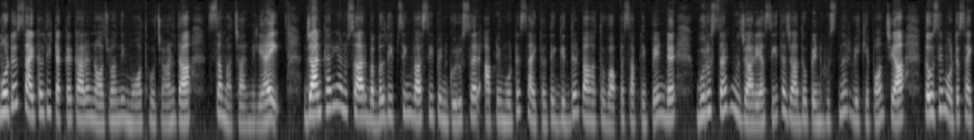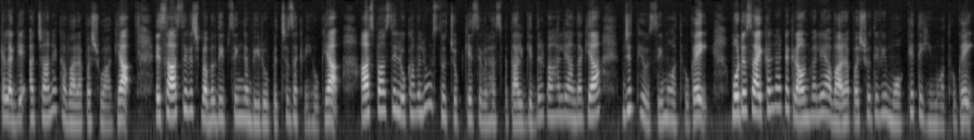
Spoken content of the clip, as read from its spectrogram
ਮੋਟਰਸਾਈਕਲ ਦੀ ਟੱਕਰ ਕਾਰਨ ਨੌਜਵਾਨ ਦੀ ਮੌਤ ਹੋ ਜਾਣ ਦਾ ਸਮਾਚਾਰ ਮਿਲਿਆ ਹੈ ਜਾਣਕਾਰੀ ਅਨੁਸਾਰ ਬੱਬਲਦੀਪ ਸਿੰਘ ਵਾਸੀ ਪਿੰਡ ਗੁਰੂਸਰ ਆਪਣੇ ਮੋਟਰਸਾਈਕਲ ਤੇ ਗਿੱਦੜਬਾਹਾ ਤੋਂ ਵਾਪਸ ਆਪਣੇ ਪਿੰਡ ਗੁਰੂਸਰ ਨੂੰ ਜਾ ਰਿਹਾ ਸੀ ਤਾਂ ਜਦੋਂ ਪਿੰਡ ਹੁਸਨਰ ਵਿਖੇ ਪਹੁੰਚਿਆ ਤਾਂ ਉਸਦੇ ਮੋਟਰਸਾਈਕਲ ਅੱਗੇ ਅਚਾਨਕ ਆਵਾਰਾ ਪਸ਼ੂ ਆ ਗਿਆ। ਇਸ ਹਾਦਸੇ ਵਿੱਚ ਬੱਬਲਦੀਪ ਸਿੰਘ ਗੰਭੀਰ ਰੂਪ ਵਿੱਚ ਜ਼ਖਮੀ ਹੋ ਗਿਆ। ਆਸ-ਪਾਸ ਦੇ ਲੋਕਾਂ ਵੱਲੋਂ ਉਸ ਨੂੰ ਚੁੱਕ ਕੇ ਸਿਵਲ ਹਸਪਤਾਲ ਗਿੱਦੜਬਾਹਾ ਲਿਆਂਦਾ ਗਿਆ, ਜਿੱਥੇ ਉਸ ਦੀ ਮੌਤ ਹੋ ਗਈ। ਮੋਟਰਸਾਈਕਲ ਨਾਲ ਟਕਰਾਉਣ ਵਾਲੇ ਆਵਾਰਾ ਪਸ਼ੂ ਦੀ ਵੀ ਮੌਕੇ ਤੇ ਹੀ ਮੌਤ ਹੋ ਗਈ।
